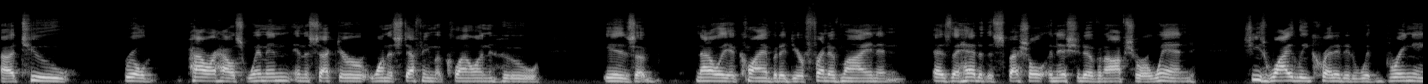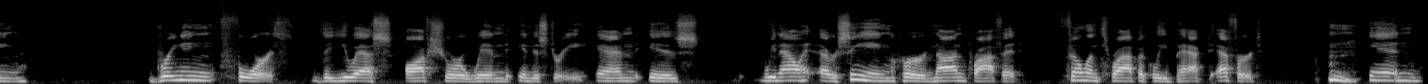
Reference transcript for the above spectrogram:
uh, two real powerhouse women in the sector. One is Stephanie McClellan, who is a not only a client but a dear friend of mine, and as the head of the special initiative in offshore wind, she's widely credited with bringing bringing forth the U.S. offshore wind industry, and is we now are seeing her nonprofit, philanthropically backed effort in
